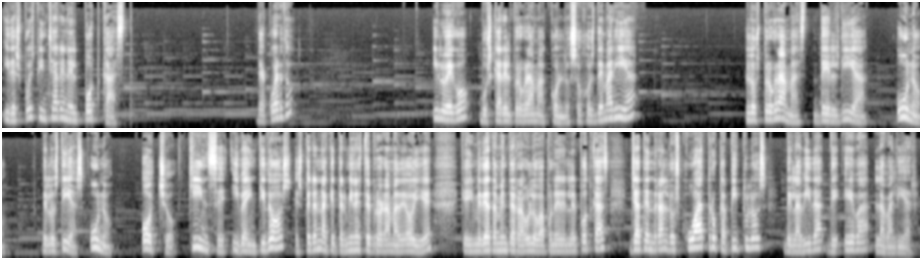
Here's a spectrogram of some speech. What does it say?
y después pinchar en el podcast. ¿De acuerdo? Y luego buscar el programa Con los Ojos de María, los programas del día 1, de los días 1, 8, 15 y 22, esperen a que termine este programa de hoy, ¿eh? que inmediatamente Raúl lo va a poner en el podcast, ya tendrán los cuatro capítulos de la vida de Eva Lavalier.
